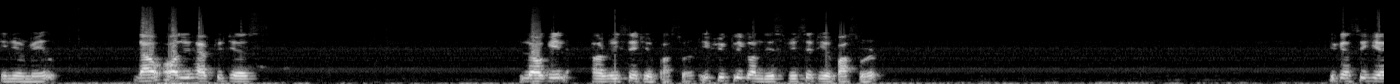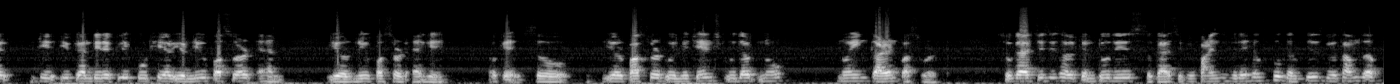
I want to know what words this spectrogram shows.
in your mail. Now all you have to just log in or reset your password. If you click on this reset your password. You can see here you can directly put here your new password and your new password again. Okay so your password will be changed without no knowing current password. So guys this is how you can do this. So guys if you find this video helpful then please give a thumbs up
